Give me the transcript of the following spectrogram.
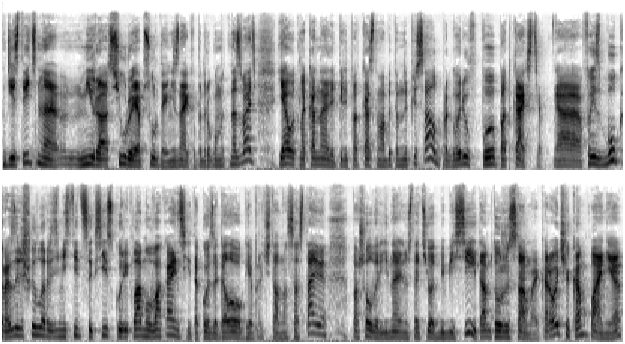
действительно мира сюра и абсурда, я не знаю, как по-другому это назвать. Я вот на канале перед подкастом об этом написал, проговорю в подкасте. А, Facebook разрешила разместить сексистскую рекламу вакансий. Такой заголовок я прочитал на составе, пошел в оригинальную статью от BBC, и там то же самое. Короче, компания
